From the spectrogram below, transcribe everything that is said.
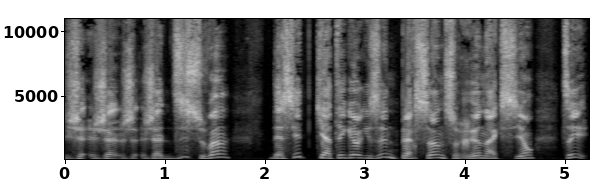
Je, je, je, le dis souvent, d'essayer de catégoriser une personne sur une action. Tu sais,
